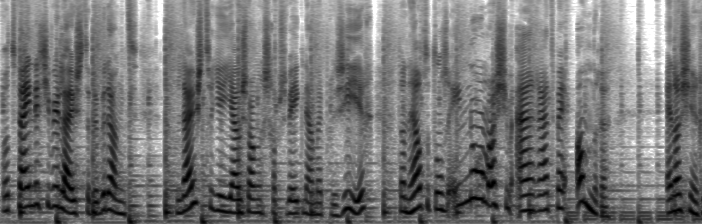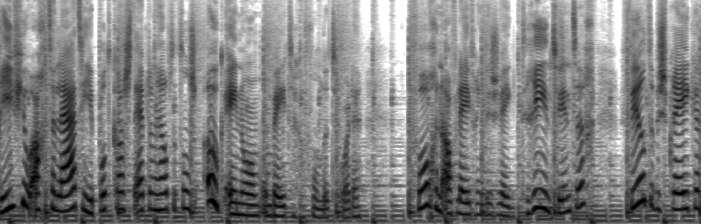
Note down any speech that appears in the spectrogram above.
Wat fijn dat je weer luisterde, bedankt. Luister je jouw zwangerschapsweek nou met plezier, dan helpt het ons enorm als je hem aanraadt bij anderen. En als je een review achterlaat in je podcast-app, dan helpt het ons ook enorm om beter gevonden te worden. Volgende aflevering dus week 23. Veel te bespreken,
